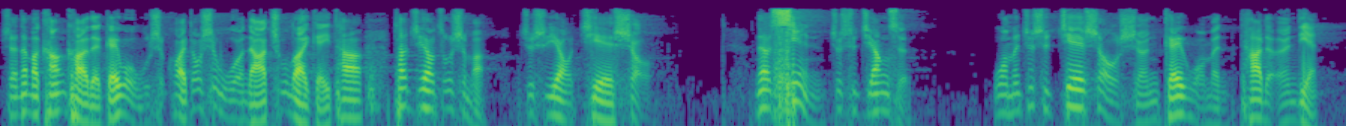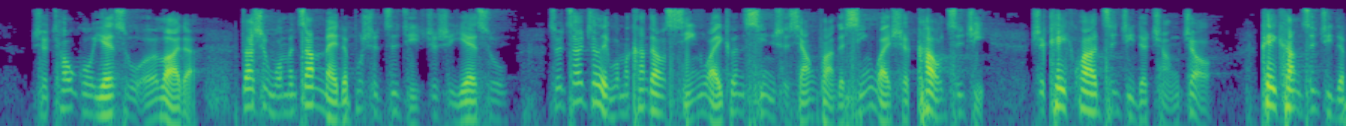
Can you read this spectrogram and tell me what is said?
是那么慷慨的，给我五十块，都是我拿出来给他，他只要做什么，就是要接受。那信就是这样子，我们就是接受神给我们他的恩典，是透过耶稣而来的。但是我们赞美的不是自己，就是耶稣。所以在这里我们看到行为跟信是相反的，行为是靠自己。是可以夸自己的成就，可以看自己的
